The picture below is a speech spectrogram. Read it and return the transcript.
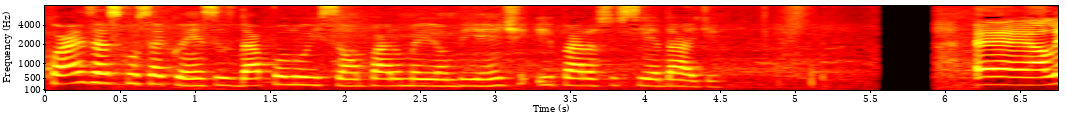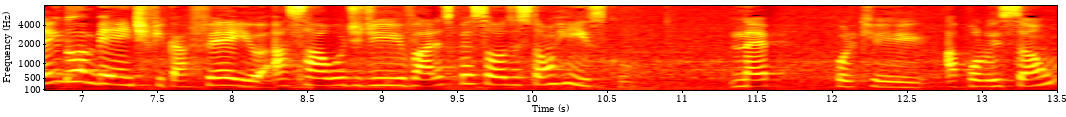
Quais as consequências da poluição para o meio ambiente e para a sociedade? É, além do ambiente ficar feio, a saúde de várias pessoas está em risco, né? Porque a poluição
